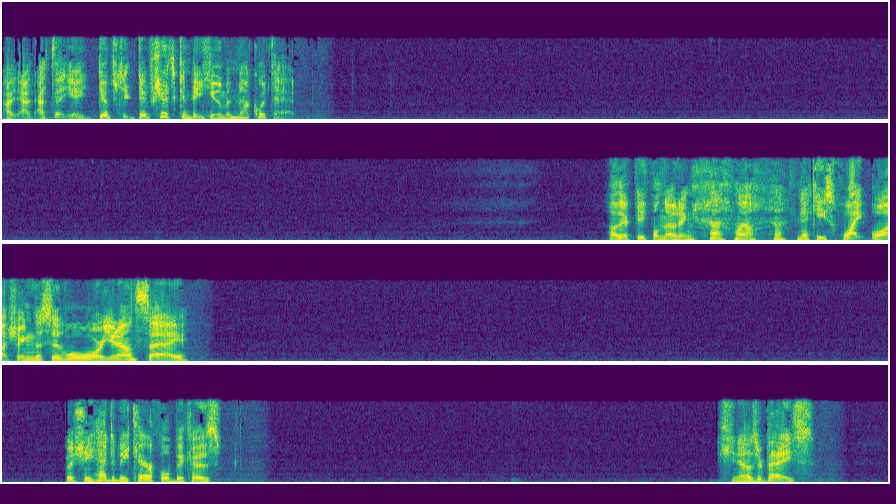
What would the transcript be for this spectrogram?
I, I, I think yeah, dipsh- dipshits can be human. Now quit that. Other people noting, huh, well, huh, Nikki's whitewashing the Civil War. You don't say. But she had to be careful because she knows her base,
